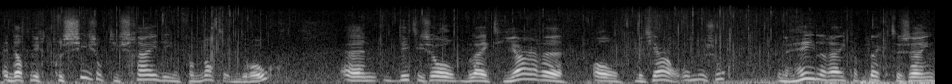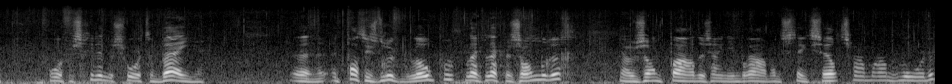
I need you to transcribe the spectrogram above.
En dat ligt precies op die scheiding van nat en droog. En dit is al, blijkt jaren al met jaren onderzoek een hele rijke plek te zijn voor verschillende soorten bijen. Uh, het pad is druk belopen, blijft lekker zanderig. Nou, zandpaden zijn in Brabant steeds zeldzamer aan het worden.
